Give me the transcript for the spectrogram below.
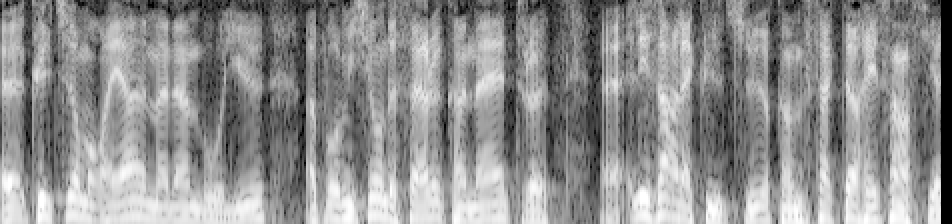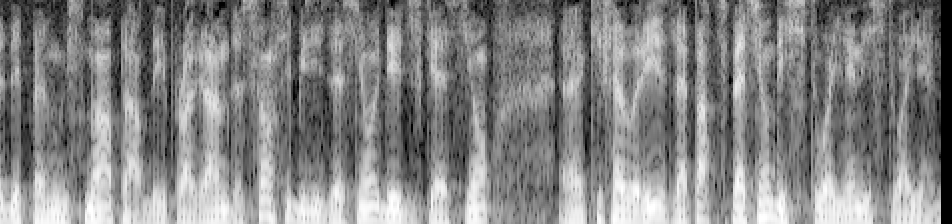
euh, Culture Montréal, Madame Beaulieu, a pour mission de faire reconnaître euh, les arts et la culture comme facteur essentiel d'épanouissement par des programmes de sensibilisation et d'éducation qui favorisent la participation des citoyens et des citoyennes.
